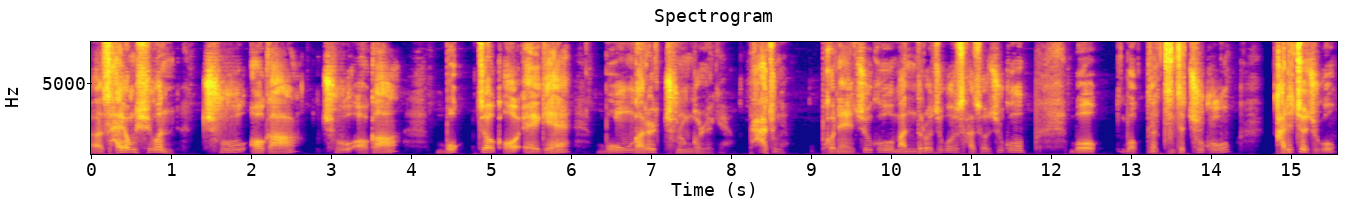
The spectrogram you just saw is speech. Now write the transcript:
어, 사용식은 주어가 주어가 목적어에게 뭔가를 주는 걸 얘기해요. 다 중요해. 보내주고 만들어주고 사서주고 뭐뭐 뭐 그냥 진짜 주고 가르쳐주고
